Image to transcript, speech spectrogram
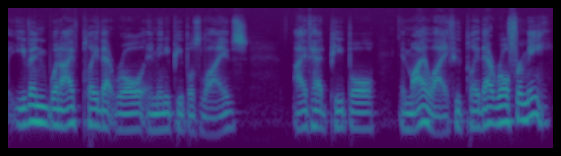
even when I've played that role in many people's lives, I've had people in my life who played that role for me.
